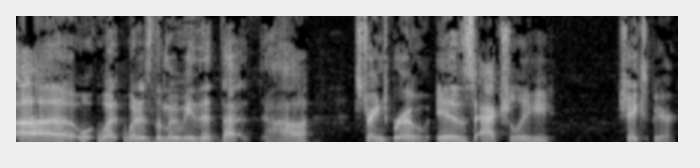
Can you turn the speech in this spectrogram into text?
uh, what what is the movie that that uh, Strange Brew is actually Shakespeare?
